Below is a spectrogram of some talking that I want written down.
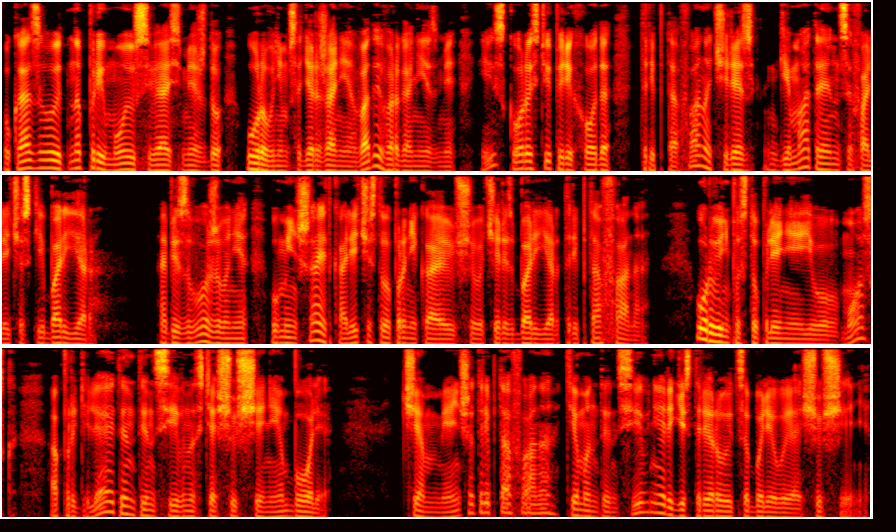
указывают на прямую связь между уровнем содержания воды в организме и скоростью перехода триптофана через гематоэнцефалический барьер, Обезвоживание уменьшает количество проникающего через барьер триптофана. Уровень поступления его в мозг определяет интенсивность ощущения боли. Чем меньше триптофана, тем интенсивнее регистрируются болевые ощущения.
